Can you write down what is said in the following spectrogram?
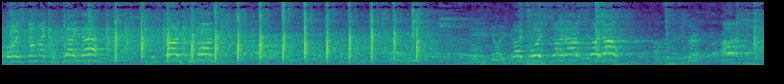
on, boys. Don't make a play there. Let's go. Come on. Go, boys. Side out. Side out. Up.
